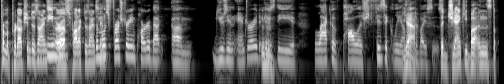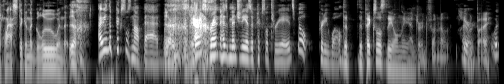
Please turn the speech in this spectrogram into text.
from a production design The or most- a product design the standpoint? most frustrating part about um, using an Android Mhm. is the lack of polish physically on Yeah. the devices. the janky buttons, the plastic and the glue, and the ugh. I mean, the Pixel's not bad. Brent, Brent has mentioned he has a Pixel 3a. It's built pretty well. The the Pixel's the only Android phone I, I Here. would buy. what,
